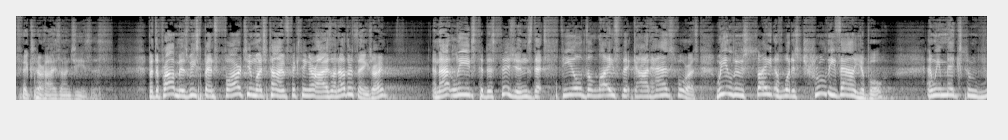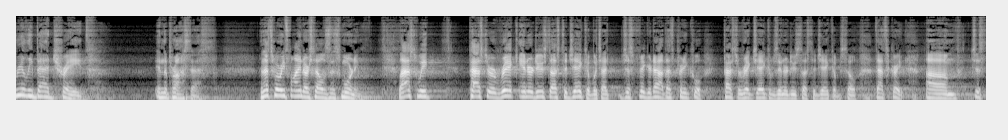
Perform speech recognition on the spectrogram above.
Fix our eyes on Jesus. But the problem is we spend far too much time fixing our eyes on other things, right? And that leads to decisions that steal the life that God has for us. We lose sight of what is truly valuable and we make some really bad trades in the process. And that's where we find ourselves this morning. Last week, Pastor Rick introduced us to Jacob, which I just figured out. That's pretty cool. Pastor Rick Jacobs introduced us to Jacob, so that's great. Um, just,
